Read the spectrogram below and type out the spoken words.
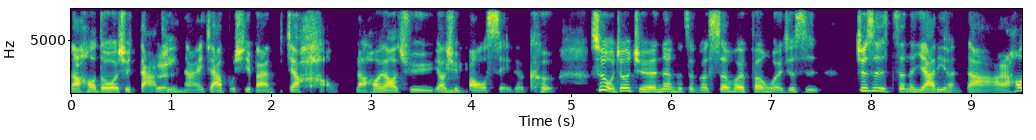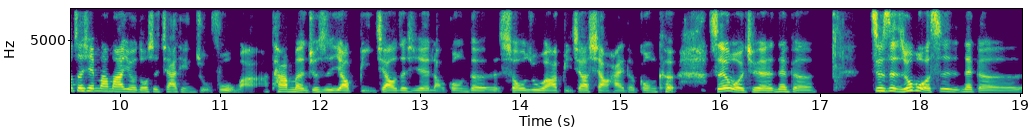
然后都会去打听哪一家补习班比较好，然后要去要去报谁的课，嗯，所以我就觉得那个整个社会氛围就是。就是真的压力很大啊，然后这些妈妈又都是家庭主妇嘛，她们就是要比较这些老公的收入啊，比较小孩的功课，所以我觉得那个就是如果是那个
